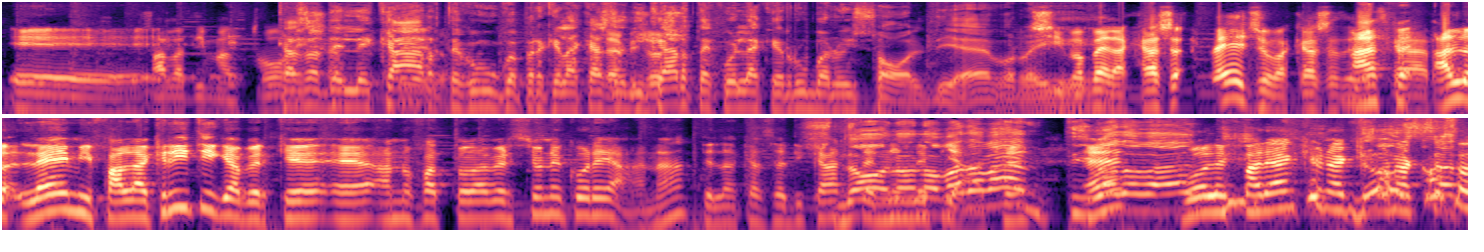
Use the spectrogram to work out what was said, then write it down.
E, Falla di mattone. Casa delle carte comunque, perché la casa Cioè, di bisogna- carte è quella che rubano i soldi, eh, vorrei Sì, vabbè, la casa... Peggio la casa delle Aspetta, carte. allora, lei mi fa la critica perché eh, hanno fatto la versione coreana della casa di carte. No, e non no, no, vada piace? avanti, Eh? vada avanti. Vuole fare anche una, non una cosa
